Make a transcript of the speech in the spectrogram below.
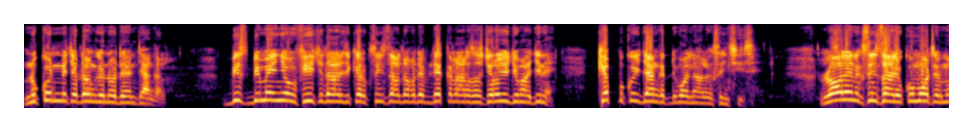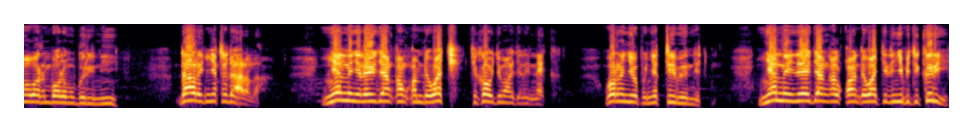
Nu continuer ca dongo noo deen jàngal bis bi may ñëw fii ci daara ji kër sëñ Saliou dafa def déclaration ci rajo jumaa ji ne képp kuy jàngat di boole naa la sëñ Cissé loolee nag sëñ Saliou ku mooteel moo war mbooloo mu bëri nii. Daara ji ñetti daara la. Ñenn ñi dañuy jàng xam-xam di wàcc ci kaw jumaa ji lañ nekk. War na ñëpp ñett téeméer nit. Ñenn ñi dañuy jàngal Alxuraan di wàcc di ñibbi ci kër yi.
